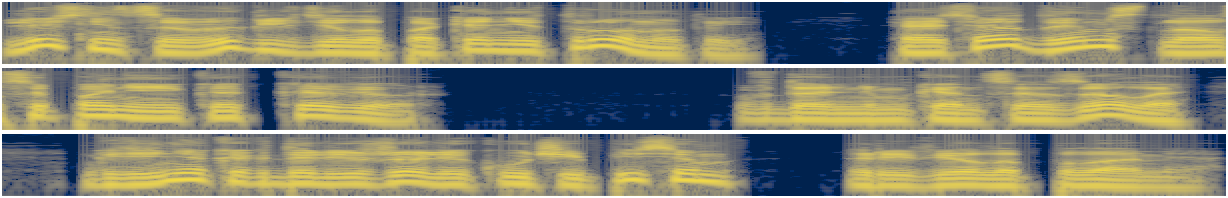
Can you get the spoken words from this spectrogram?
Лестница выглядела пока не тронутой, хотя дым слался по ней как ковер. В дальнем конце зала, где некогда лежали кучи писем, ревело пламя.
